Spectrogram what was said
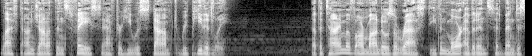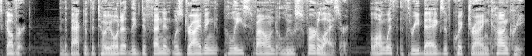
left on Jonathan's face after he was stomped repeatedly. At the time of Armando's arrest, even more evidence had been discovered. In the back of the Toyota the defendant was driving, police found loose fertilizer along with three bags of quick drying concrete,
